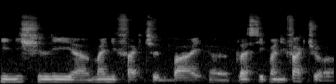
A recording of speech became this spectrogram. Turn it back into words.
initially uh, manufactured by a plastic manufacturer.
